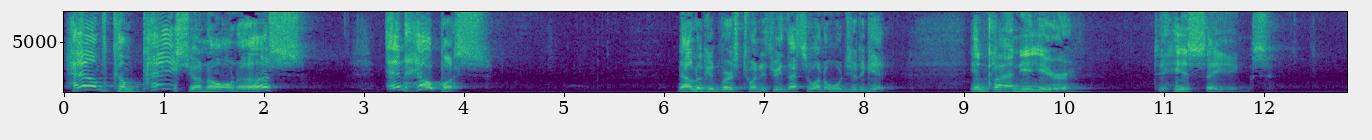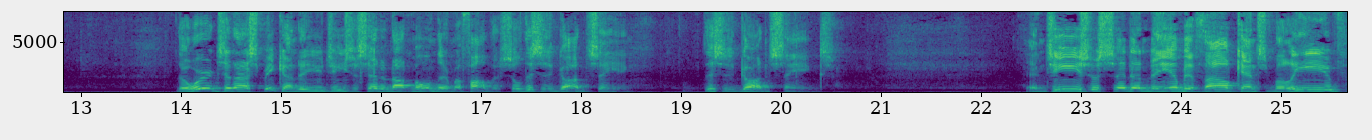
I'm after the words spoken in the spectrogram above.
have compassion on us and help us. Now look at verse 23. That's the one I want you to get. Incline your ear to his sayings. The words that I speak unto you, Jesus said, are not mine, they're my Father's. So this is God's saying. This is God's sayings. And Jesus said unto him, If thou canst believe,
